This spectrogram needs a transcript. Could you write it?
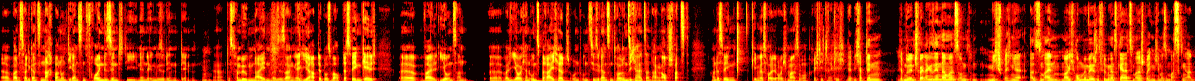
äh, weil das halt die ganzen Nachbarn und die ganzen Freunde sind, die ihnen irgendwie so den, den, Mhm. ja, das Vermögen neiden, weil sie sagen, ja, ihr habt ja bloß überhaupt deswegen Geld, äh, weil ihr uns an, äh, weil ihr euch an uns bereichert und uns diese ganzen teuren Sicherheitsanlagen aufschwatzt. Und deswegen geben wir es heute euch mal so richtig dreckig. Ich habe den, ich habe nur den Trailer gesehen damals und mich sprechen ja, also zum einen mag ich Home Invasion Filme ganz gerne, zum anderen sprechen mich immer so Masken an.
